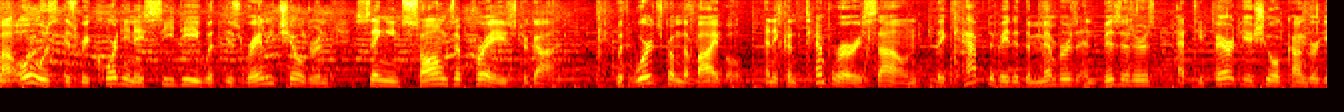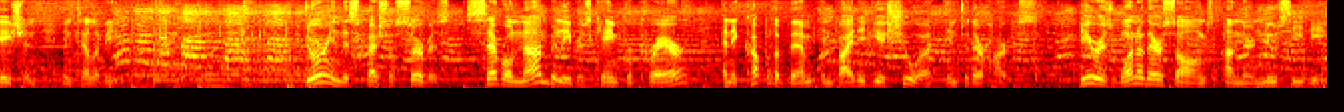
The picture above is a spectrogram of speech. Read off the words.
Ma'oz is recording a CD with Israeli children singing songs of praise to God. With words from the Bible and a contemporary sound, they captivated the members and visitors at Tiferet Yeshua congregation in Tel Aviv. During this special service, several non believers came for prayer, and a couple of them invited Yeshua into their hearts. Here is one of their songs on their new CD.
